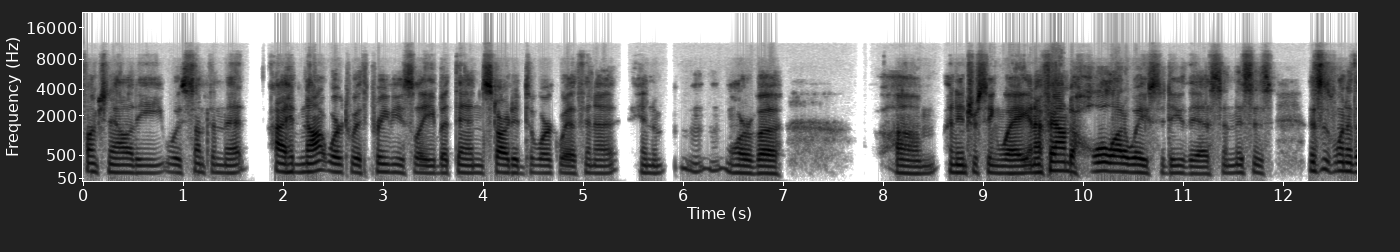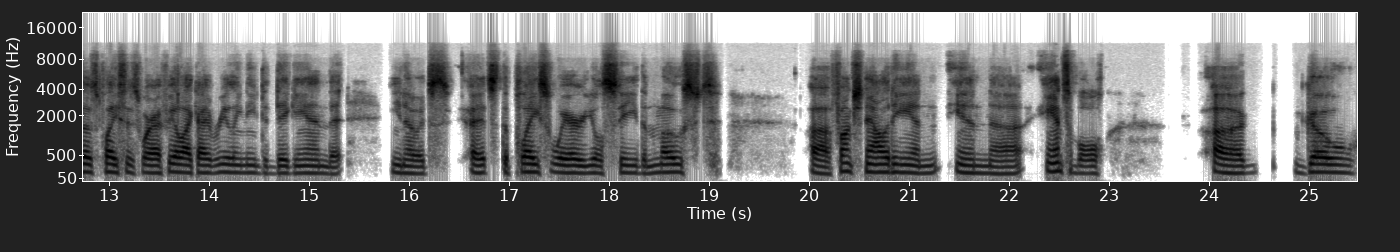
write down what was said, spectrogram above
functionality was something that I had not worked with previously, but then started to work with in a in a more of a um, an interesting way. And I found a whole lot of ways to do this. And this is this is one of those places where I feel like I really need to dig in. That you know, it's it's the place where you'll see the most uh, functionality in in uh, Ansible uh, go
